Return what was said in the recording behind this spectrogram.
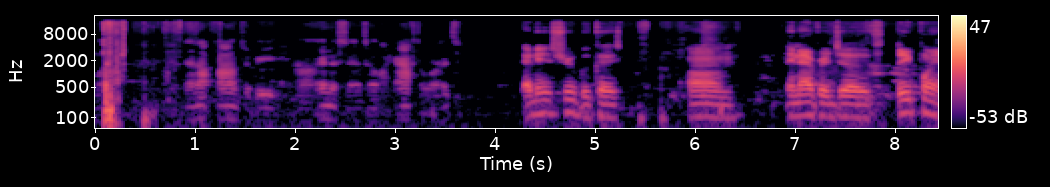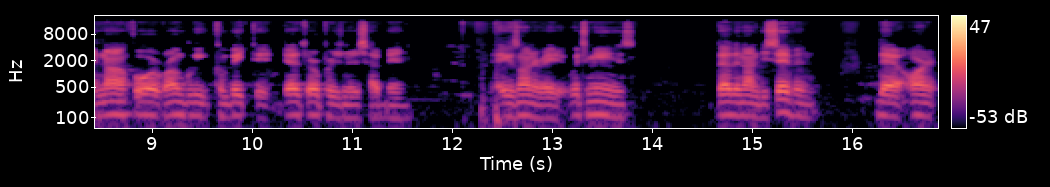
well they're not found to be uh, innocent until like afterwards. That is true because um, an average of 3.94 wrongly convicted death row prisoners have been exonerated, which means the other 97 that aren't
